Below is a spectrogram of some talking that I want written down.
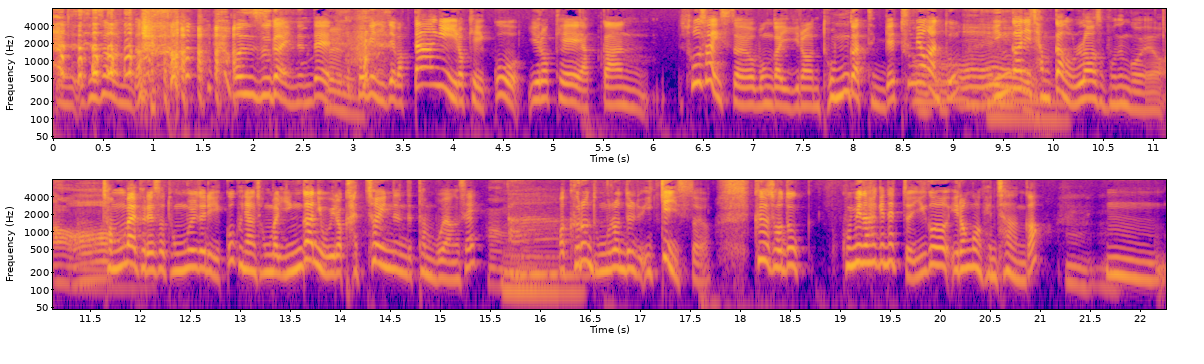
아, 죄송합니다. 언수가 있는데 네네. 거긴 이제 막 땅이 이렇게 있고 이렇게 약간 솟아 있어요. 뭔가 이런 돔 같은 게 투명한 어, 돔. 어. 인간이 잠깐 올라와서 보는 거예요. 아, 정말 그래서 동물들이 있고 그냥 정말 인간이 오히려 갇혀 있는 듯한 모양새. 어. 아. 막 그런 동물원들도 있긴 있어요. 그래서 저도 고민을 하긴 했죠. 이거 이런 건 괜찮은가? 음. 음.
